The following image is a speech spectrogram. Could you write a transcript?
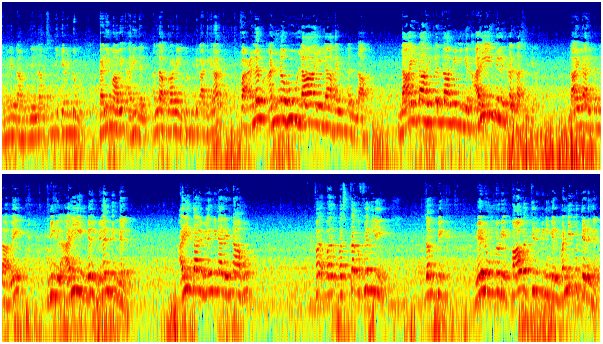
எனவே நாம் இதெல்லாம் சிந்திக்க வேண்டும். கலிமாவை அறிதல். அல்லாஹ் குரானில் குறிப்பிட்டு காட்டுகிறான் ஃபஅலம் அன்னஹு லா இலாஹ இல்லல்லாஹ். லா இலாஹ இல்லல்லாஹ்வை நீங்கள் அறியுங்கள் என்று அல்லாஹ் சொல்கிறான். லா இலாஹ இல்லல்லாஹை நீங்கள் அறியுங்கள் விளங்குங்கள். அறிந்தால் விளங்கினால் என்ன ஆகும்? மேலும் உங்களுடைய பாவத்திற்கு நீங்கள் மன்னிப்பு தேடுங்கள்.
